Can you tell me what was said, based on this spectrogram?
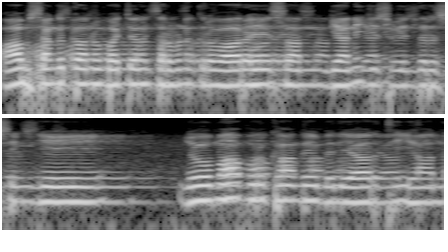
ਆਪ ਸੰਗਤਾਂ ਨੂੰ ਬਚਨ ਸਰਵਣ ਕਰਵਾ ਰਹੇ ਸਨ ਗਿਆਨੀ ਜਸਵਿੰਦਰ ਸਿੰਘ ਜੀ, ਜੋ ਮਹਾਂਪੁਰਖਾਂ ਦੇ ਵਿਦਿਆਰਥੀ ਹਨ।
